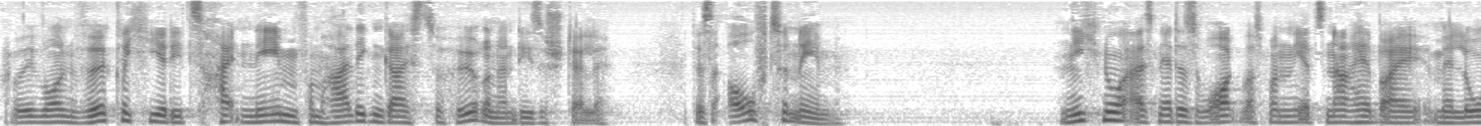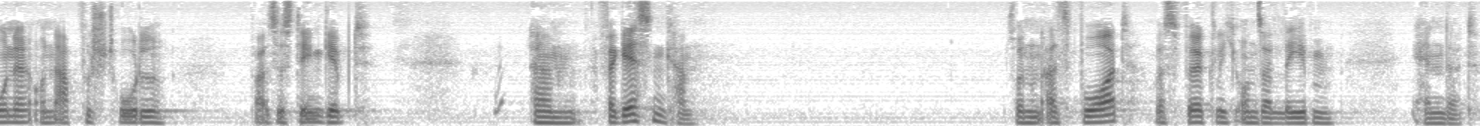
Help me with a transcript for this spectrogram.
Aber wir wollen wirklich hier die Zeit nehmen, vom Heiligen Geist zu hören an dieser Stelle, das aufzunehmen. Nicht nur als nettes Wort, was man jetzt nachher bei Melone und Apfelstrudel, falls es den gibt, ähm, vergessen kann, sondern als Wort, was wirklich unser Leben ändert.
